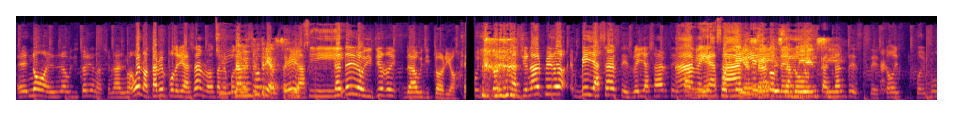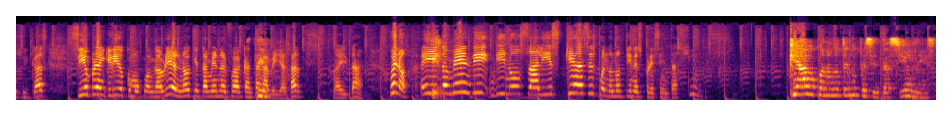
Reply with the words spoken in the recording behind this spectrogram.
eh, no, en el Auditorio Nacional, no. Bueno, también podría ser, ¿no? También Sí. podría También ser. podría ser. Sí. Cantar en el Auditorio, de auditorio. El Auditorio Nacional, pero Bellas Artes, Bellas Artes Ah, también. Bellas porque ahí Artes. es donde Artes los también, sí. cantantes de todo este tipo de músicas siempre han querido, como Juan Gabriel, ¿no? Que también él fue a cantar Sí. a Bellas Artes. Ahí está. Bueno, y también di, dinos, Alice, ¿qué haces cuando no tienes presentaciones? ¿Qué hago cuando no tengo presentaciones?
